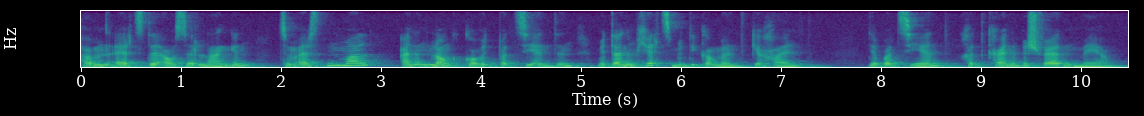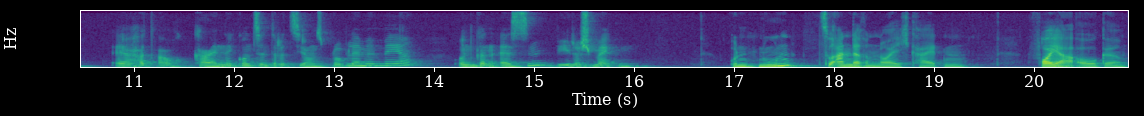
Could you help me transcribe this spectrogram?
haben Ärzte aus Erlangen zum ersten Mal einen Long-Covid-Patienten mit einem Herzmedikament geheilt. Der Patient hat keine Beschwerden mehr. Er hat auch keine Konzentrationsprobleme mehr und kann Essen wieder schmecken. Und nun zu anderen Neuigkeiten. Feuerauge.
